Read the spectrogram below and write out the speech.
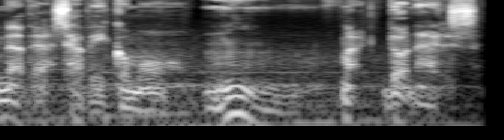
Nada sabe como mm, McDonald's.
